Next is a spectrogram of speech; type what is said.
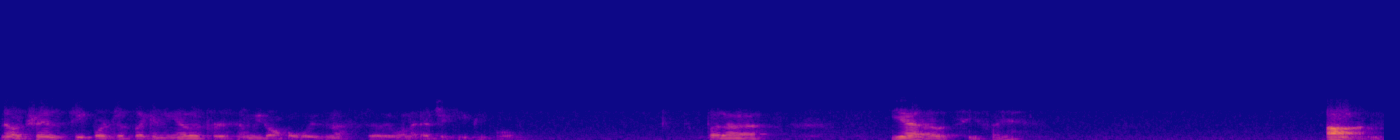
No, trans people are just like any other person. We don't always necessarily want to educate people. But uh, yeah, let's see if I. Um,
